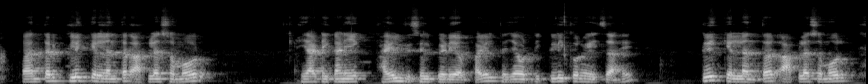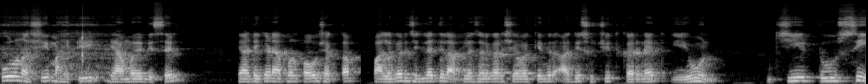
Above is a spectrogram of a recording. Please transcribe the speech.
त्यानंतर क्लिक केल्यानंतर आपल्यासमोर या ठिकाणी एक फाईल दिसेल पी डी एफ फाईल त्याच्यावरती क्लिक करून घ्यायचं आहे. क्लिक केल्यानंतर आपल्यासमोर पूर्ण अशी माहिती यामध्ये दिसेल. या ठिकाणी आपण पाहू शकता पालघर जिल्ह्यातील आपले सरकार सेवा केंद्र अधिसूचित करण्यात येऊन जी टू सी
